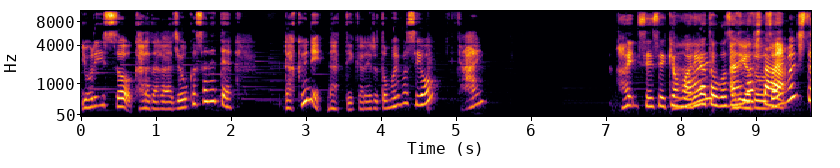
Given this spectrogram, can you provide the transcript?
より一層体が浄化されて楽になっていかれると思いますよ。はい。はい、先生、今日もありがとうございました。ありがとうございました。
